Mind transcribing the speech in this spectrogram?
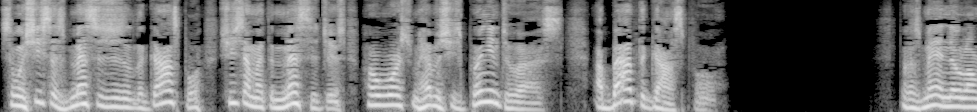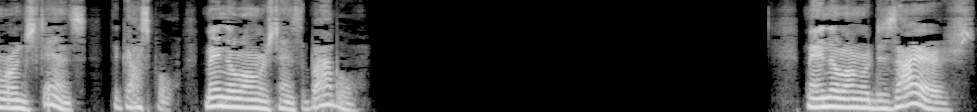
So when she says messages of the gospel, she's talking about the messages, her words from heaven she's bringing to us about the gospel. Because man no longer understands the gospel. Man no longer understands the Bible. Man no longer desires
